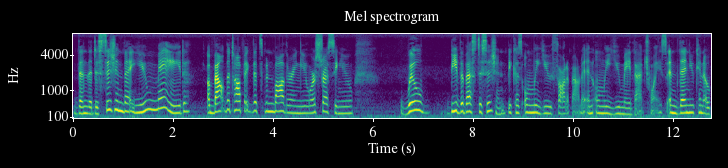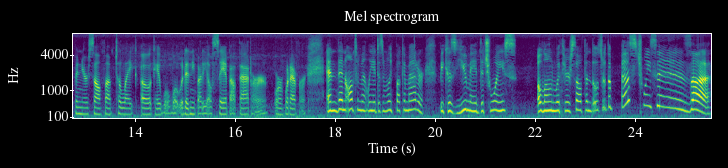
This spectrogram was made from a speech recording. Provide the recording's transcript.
then the decision that you made about the topic that's been bothering you or stressing you will be the best decision because only you thought about it and only you made that choice. And then you can open yourself up to like, oh, okay, well, what would anybody else say about that or or whatever. And then ultimately it doesn't really fucking matter because you made the choice alone with yourself and those are the best choices. Uh,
